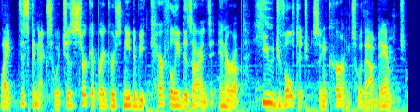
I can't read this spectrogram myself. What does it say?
Like disconnect switches, circuit breakers need to be carefully designed to interrupt huge voltages and currents without damage.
